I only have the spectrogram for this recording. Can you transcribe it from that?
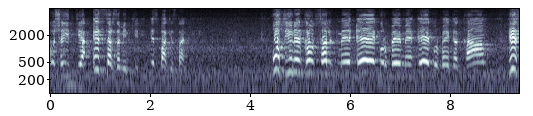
को शहीद किया इस सरजमीन के लिए, इस पाकिस्तान के लिए। उस यूनियन काउंसिल में एक रुपए में एक रुपए का काम इस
